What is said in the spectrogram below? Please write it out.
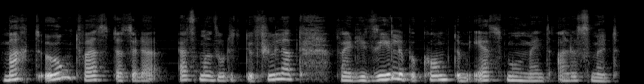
Macht irgendwas, dass ihr da erstmal so das Gefühl habt, weil die Seele bekommt im ersten Moment alles mit.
